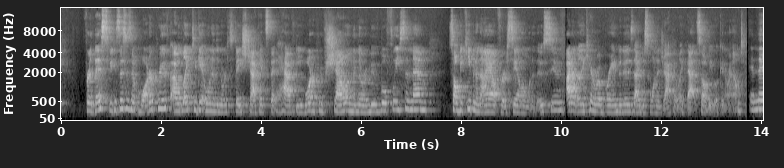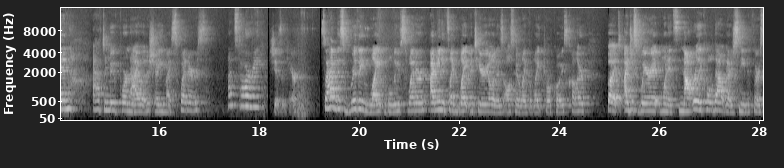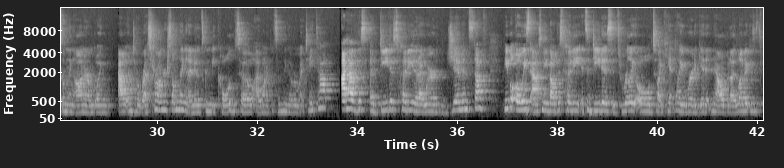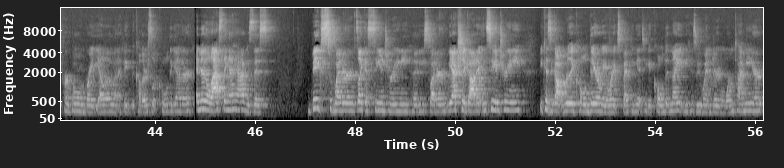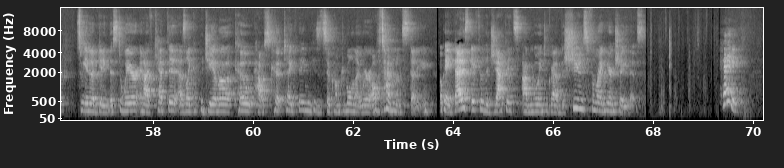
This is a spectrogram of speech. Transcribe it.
for this because this isn't waterproof. I would like to get one of the North Face jackets that have the waterproof shell and then the removable fleece in them. So I'll be keeping an eye out for a sale on one of those soon. I don't really care what brand it is. I just want a jacket like that, so I'll be looking around. And then I have to move poor Nyla to show you my sweaters. I'm sorry. She doesn't care. So I have this really light blue sweater. I mean, it's like light material. It is also like a light turquoise color, but I just wear it when it's not really cold out, but I just need to throw something on or I'm going out into a restaurant or something and I know it's gonna be cold, so I wanna put something over my tank top. I have this Adidas hoodie that I wear to the gym and stuff. People always ask me about this hoodie. It's Adidas, it's really old, so I can't tell you where to get it now, but I love it because it's purple and bright yellow, and I think the colors look cool together. And then the last thing I have is this big sweater. It's like a Santorini hoodie sweater. We actually got it in Santorini because it got really cold there. We weren't expecting it to get cold at night because we went during warm time of year. So we ended up getting this to wear and I've kept it as like a pajama coat, house coat type thing because it's so comfortable and I wear it all the time when I'm studying. Okay, that is it for the jackets. I'm going to grab the shoes from right here and show you those. Hey,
